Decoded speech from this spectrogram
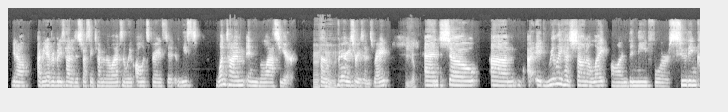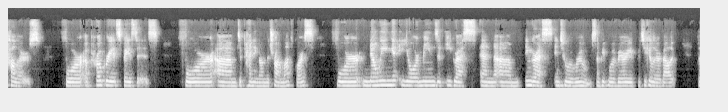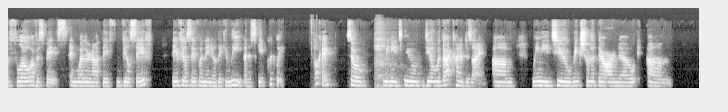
you know, I mean, everybody's had a distressing time in their lives, and we've all experienced it at least one time in the last year for Mhm. various reasons, right? Yep. And so um, it really has shown a light on the need for soothing colors, for appropriate spaces, for um, depending on the trauma, of course, for knowing your means of egress and um, ingress into a room. Some people are very particular about the flow of a space and whether or not they feel safe. They feel safe when they know they can leave and escape quickly. Okay, so we need to deal with that kind of design. Um, we need to make sure that there are no um,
